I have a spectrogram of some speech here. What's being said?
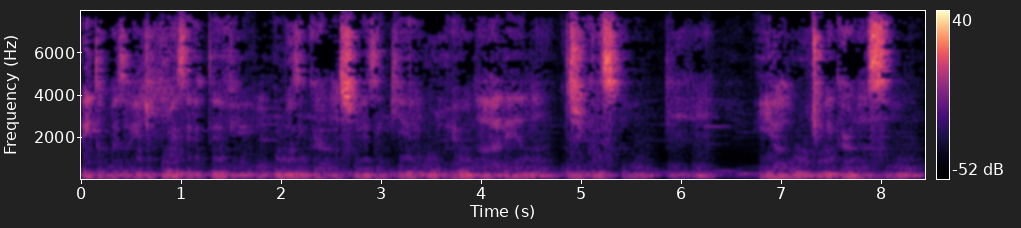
Então, mas aí depois ele teve algumas encarnações em que ele morreu na arena como cristão. Uhum. E a última encarnação,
